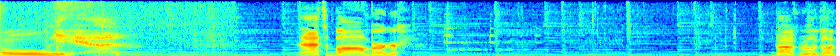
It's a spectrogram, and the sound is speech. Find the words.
Oh yeah. That's a bomb burger. That was really good.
